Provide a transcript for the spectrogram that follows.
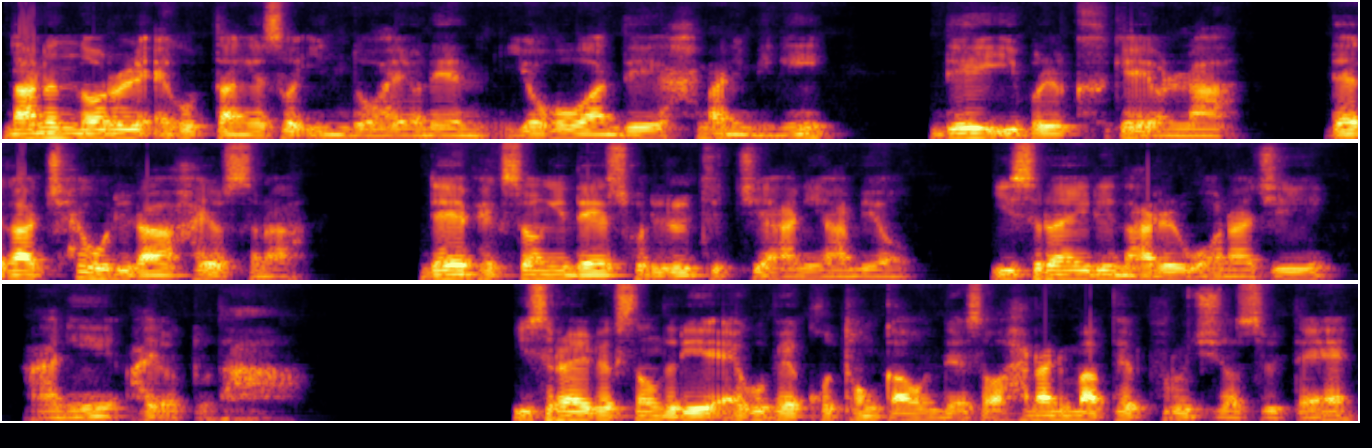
나는 너를 애굽 땅에서 인도하여 낸 여호와 네 하나님이니 네 입을 크게 열라 내가 채우리라 하였으나 내 백성이 내 소리를 듣지 아니하며 이스라엘이 나를 원하지 아니하였도다. 이스라엘 백성들이 애굽의 고통 가운데서 하나님 앞에 부르짖었을 때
